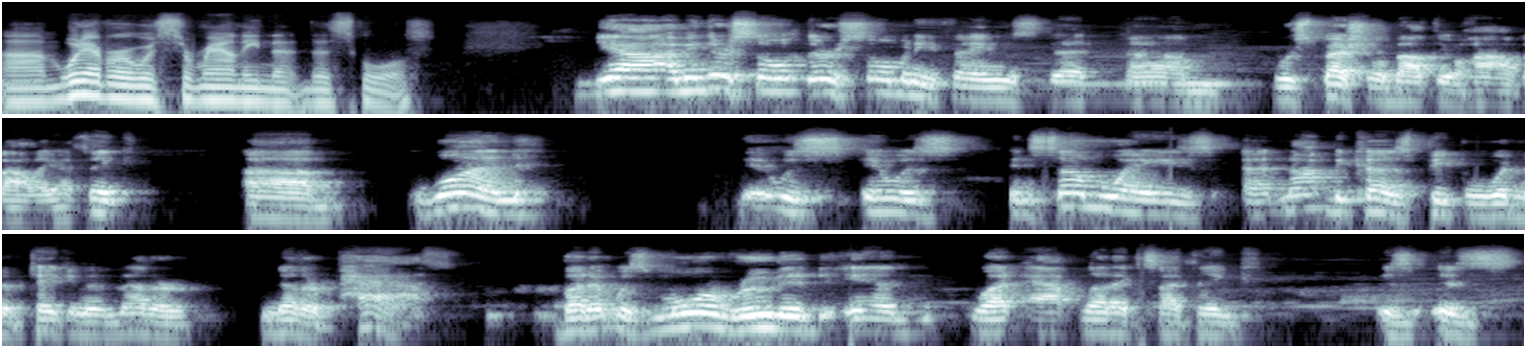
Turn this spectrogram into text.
um, whatever was surrounding the, the schools? Yeah, I mean, there's so there's so many things that um, were special about the Ohio Valley. I think uh, one, it was it was in some ways uh, not because people wouldn't have taken another another path, but it was more rooted in what athletics I think is is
